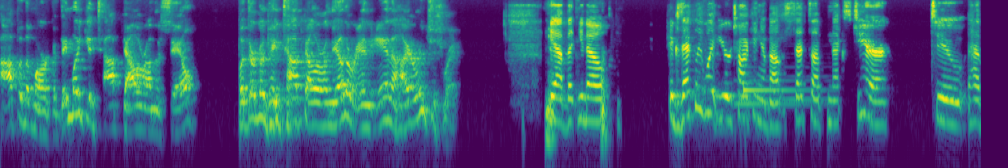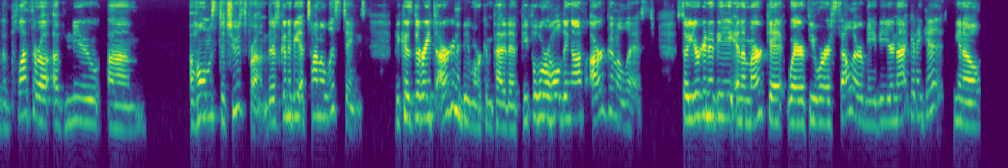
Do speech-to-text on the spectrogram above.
top of the market. They might get top dollar on the sale, but they're going to pay top dollar on the other end and a higher interest rate. Yeah, but you know, exactly what you're talking about sets up next year to have a plethora of new um, homes to choose from. There's going to be a ton of listings because the rates are going to be more competitive. People who are holding off are going to list. So you're going to be in a market where if you were a seller, maybe you're not going to get, you know,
